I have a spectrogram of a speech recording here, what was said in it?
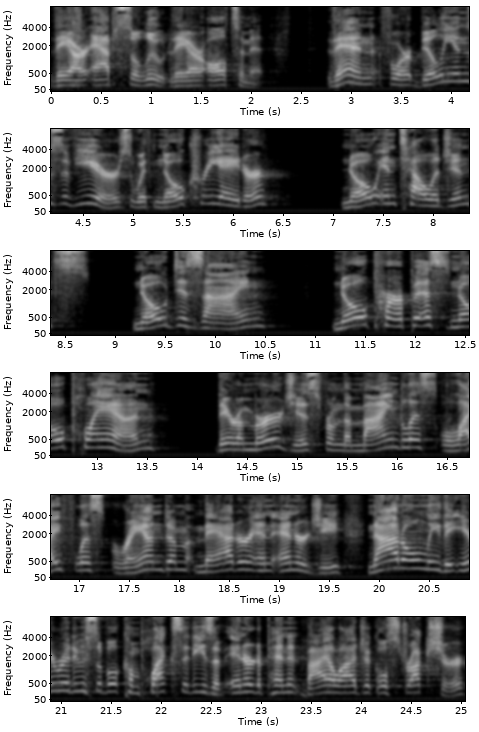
they are absolute, they are ultimate. Then, for billions of years, with no creator, no intelligence, no design, no purpose, no plan, there emerges from the mindless, lifeless, random matter and energy not only the irreducible complexities of interdependent biological structure,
